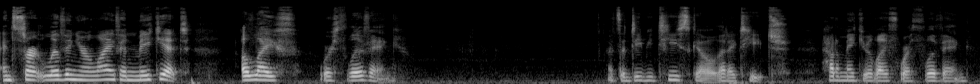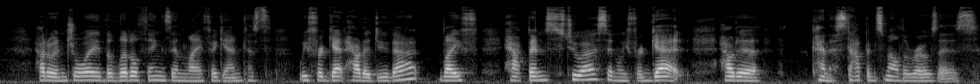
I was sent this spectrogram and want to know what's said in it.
and start living your life and make it a life worth living. That's a DBT skill that I teach how to make your life worth living, how to enjoy the little things in life again, because we forget how to do that. Life happens to us and we forget how to kind of stop and smell the roses.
